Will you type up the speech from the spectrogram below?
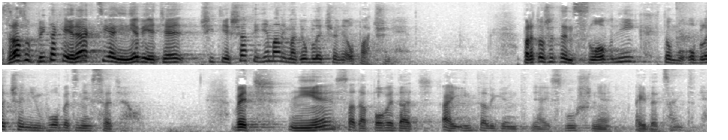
Zrazu pri takej reakcii ani neviete, či tie šaty nemali mať oblečené opačne. Pretože ten slovník k tomu oblečeniu vôbec nesedel. Veď nie sa dá povedať aj inteligentne, aj slušne, aj decentne.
